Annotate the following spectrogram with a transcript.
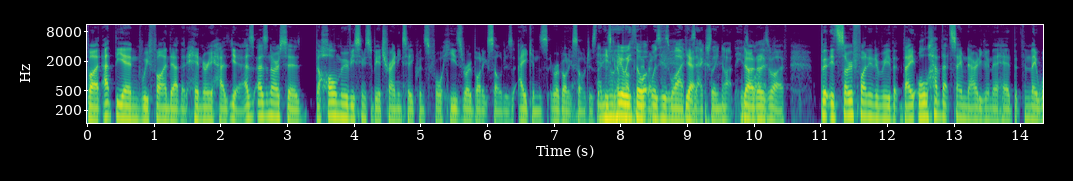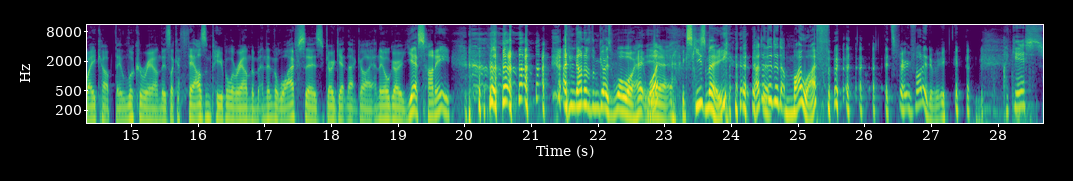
But at the end we find out that Henry has yeah, as as Noah said, the whole movie seems to be a training sequence for his robotic soldiers, Akan's robotic soldiers. That And he's who we thought was his wife Yeah. is actually not his no, wife. not his wife. But it's so funny to me that they all have that same narrative in their head, but then they wake up, they look around, there's like a thousand people around them, and then the wife says, Go get that guy. And they all go, Yes, honey. and none of them goes, Whoa, whoa, hey, what? Yeah. Excuse me. My wife. it's very funny to me. I guess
